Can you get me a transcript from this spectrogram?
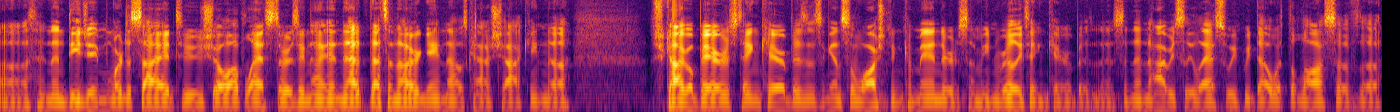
uh, and then DJ Moore decided to show up last Thursday night, and that that's another game that was kind of shocking. The Chicago Bears taking care of business against the Washington Commanders. I mean, really taking care of business. And then obviously last week we dealt with the loss of the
